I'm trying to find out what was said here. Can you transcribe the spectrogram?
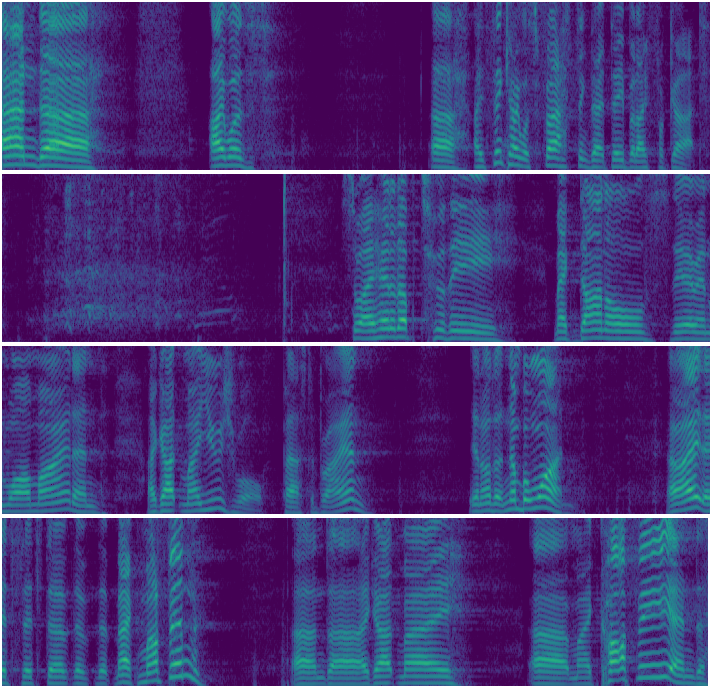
And uh, I was, uh, I think I was fasting that day, but I forgot. So I headed up to the McDonald's there in Walmart, and I got my usual, Pastor Brian. You know, the number one. All right, it's, it's the, the, the McMuffin. And uh, I got my, uh, my coffee, and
